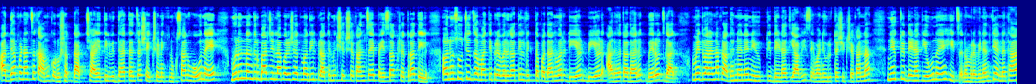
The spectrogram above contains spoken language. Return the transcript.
अध्यापनाचं काम करू शकतात. शाळेतील विद्यार्थ्यांचं शैक्षणिक नुकसान होऊ नये म्हणून नंदुरबार जिल्हा परिषदमधील प्राथमिक शिक्षकांचे पैसा क्षेत्रातील अनुसूचित जमाती प्रवर्गातील रिक्त पदांवर डी एड बी एड अर्हताधारक बेरोजगार उमेदवारांना प्राधान्याने नियुक्ती देण्यात यावी सेवानिवृत्त शिक्षकांना नियुक्ती देण्यात येऊ नये हीच नम्र विनंती. अन्यथा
